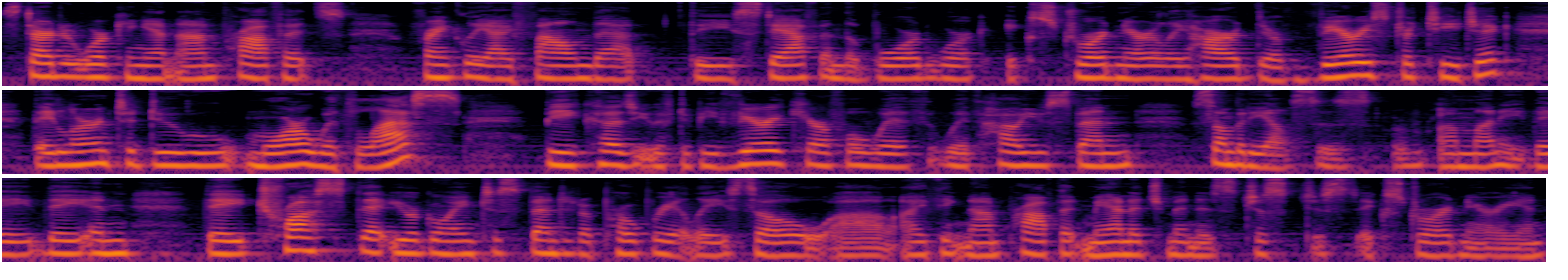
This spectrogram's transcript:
started working at nonprofits, frankly, I found that the staff and the board work extraordinarily hard. They're very strategic. They learn to do more with less because you have to be very careful with, with how you spend somebody else's uh, money. They they and they trust that you're going to spend it appropriately. So uh, I think nonprofit management is just just extraordinary. And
